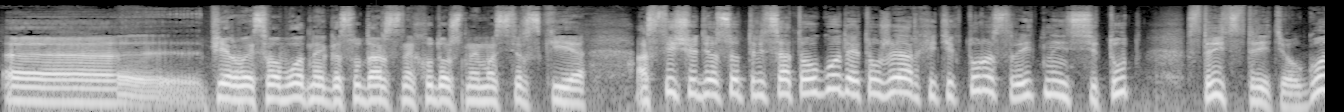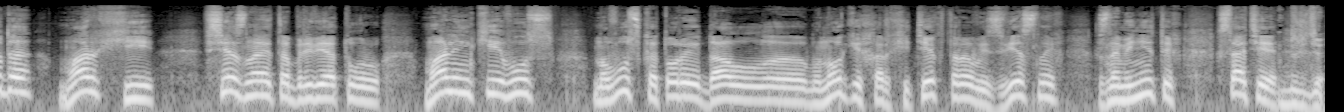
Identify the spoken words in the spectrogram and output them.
первые свободные государственные художественные мастерские. А с 1930 года это уже архитектура-строительный институт. С 1933 года МАРХИ. Все знают аббревиатуру. Маленький вуз, но вуз, который дал многих архитекторов, известных, знаменитых. Кстати... Подождите,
